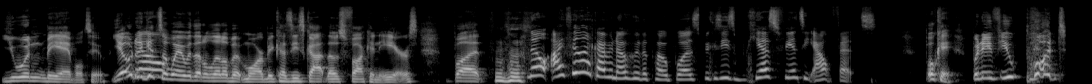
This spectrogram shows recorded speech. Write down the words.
you wouldn't be able to yoda No. gets away with it a little bit more because he's got those fucking ears but No, I feel like I would know who the Pope was because he's he has fancy outfits. okay but if you put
